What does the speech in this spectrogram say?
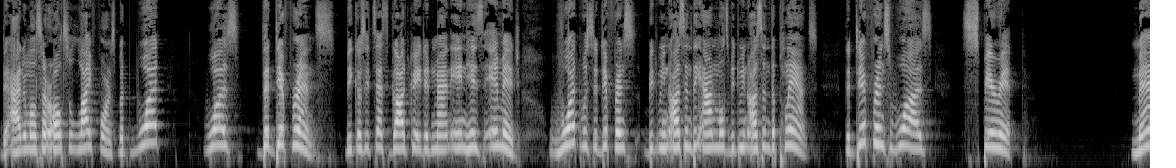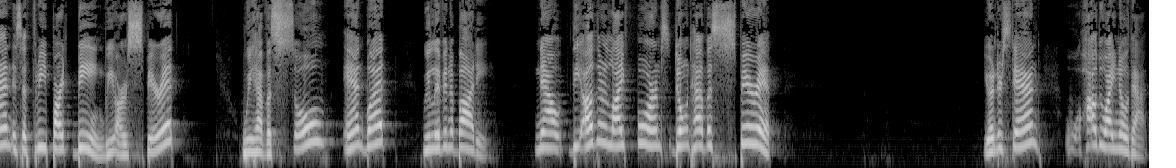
The animals are also life forms. But what was the difference? Because it says God created man in his image. What was the difference between us and the animals, between us and the plants? The difference was spirit. Man is a three part being. We are spirit, we have a soul, and what? We live in a body. Now, the other life forms don't have a spirit. You understand? How do I know that?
